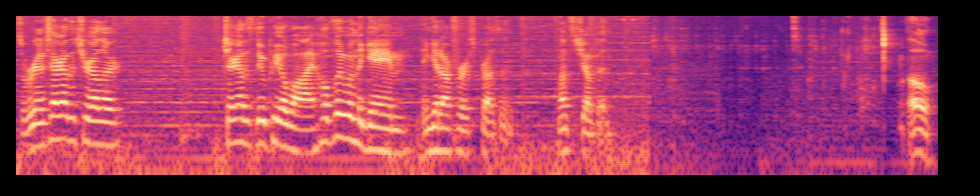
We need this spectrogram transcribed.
So we're gonna check out the trailer, check out this new POI, hopefully win the game, and get our first present. Let's jump in. Oh,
